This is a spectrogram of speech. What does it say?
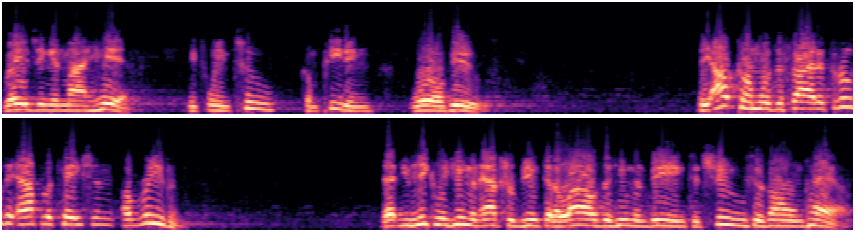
raging in my head between two competing worldviews. The outcome was decided through the application of reason. That uniquely human attribute that allows the human being to choose his own path.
